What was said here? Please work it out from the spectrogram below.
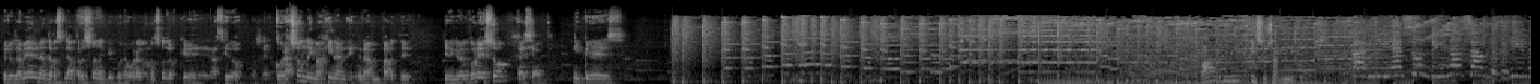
pero también hay una tercera persona que colabora con nosotros que ha sido, no sé, el corazón de Imaginan en gran parte tiene que ver con eso Es cierto. y que es Barney y sus amigos. Barney es un dinosaurio que vive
